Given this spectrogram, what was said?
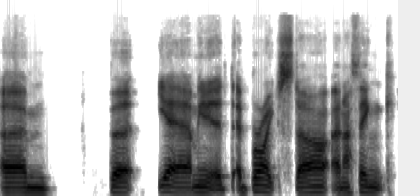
Um, but yeah, I mean, a, a bright start. And I think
